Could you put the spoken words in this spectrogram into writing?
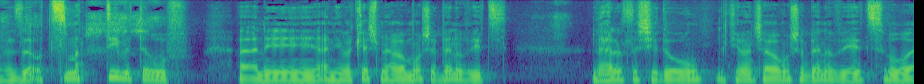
וזה עוצמתי בטירוף. אני, אני אבקש מהרב משה בנוביץ לעלות לשידור, מכיוון שהרב משה בנוביץ הוא uh,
